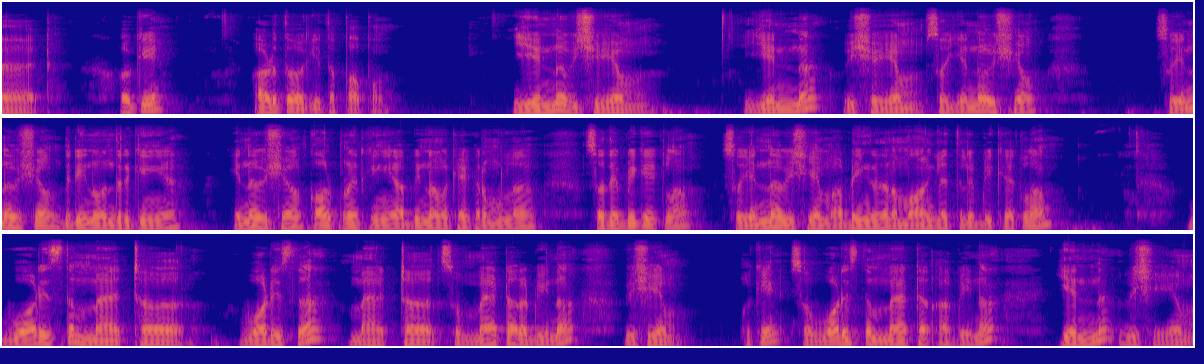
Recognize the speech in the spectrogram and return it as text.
that okay அடுத்த வாக்கியத்தை பார்ப்போம். என்ன விஷயம்? என்ன விஷயம்? ஸோ என்ன விஷயம்? ஸோ என்ன விஷயம்? திடீர்னு வந்திருக்கீங்க. என்ன விஷயம்? கால் பண்ணியிருக்கீங்க அப்படின்னு நம்ம கேட்குறோம்ல. ஸோ அதை எப்படி கேட்கலாம்? ஸோ என்ன விஷயம் அப்படிங்கிறத நம்ம ஆங்கிலத்தில் எப்படி கேட்கலாம்? What is the matter what is the matter so matter அப்படின்னா விஷயம். Okay so what is the matter அப்படின்னா என்ன விஷயம்?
